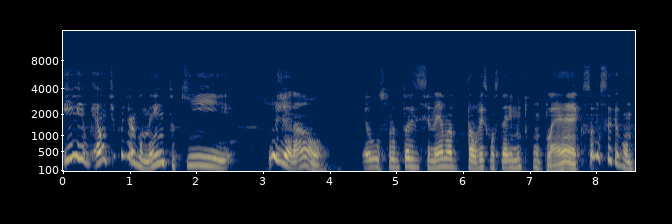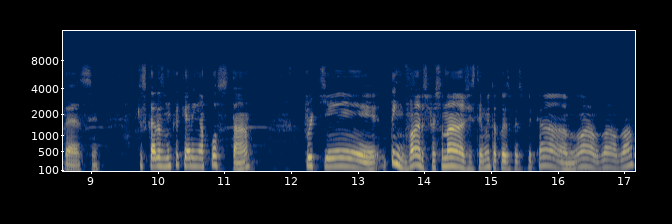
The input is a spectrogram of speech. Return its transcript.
E é um tipo de argumento que, no geral, eu, os produtores de cinema talvez considerem muito complexo. Eu não sei o que acontece. Que os caras nunca querem apostar. Porque tem vários personagens, tem muita coisa para explicar, blá blá blá.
